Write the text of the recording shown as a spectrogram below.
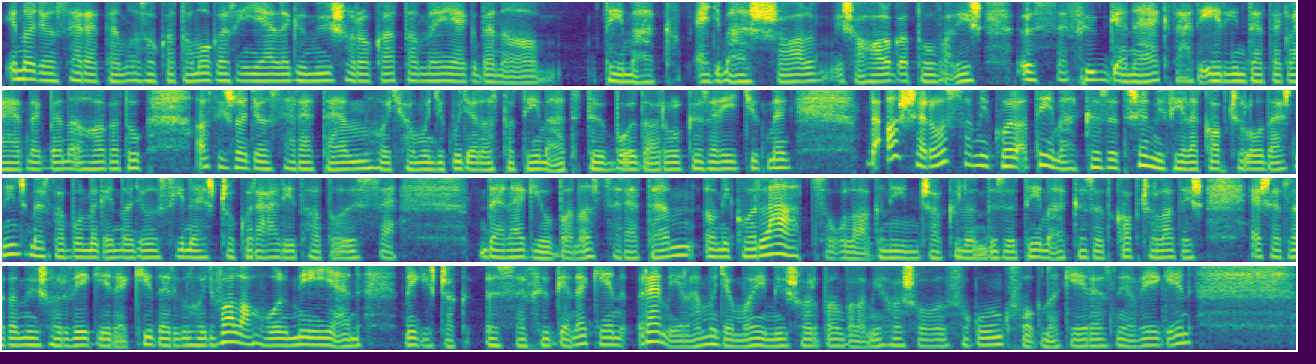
Én nagyon szeretem azokat a magazin jellegű műsorokat, amelyekben a témák egymással és a hallgatóval is összefüggenek, tehát érintettek lehetnek benne a hallgatók. Azt is nagyon szeretem, hogyha mondjuk ugyanazt a témát több oldalról közelítjük meg, de az se rossz, amikor a témák között semmiféle kapcsolódás nincs, mert abból meg egy nagyon színes csokor állítható össze. De legjobban azt szeretem, amikor látszólag nincs a különböző témák között kapcsolat, és esetleg a műsor végére kiderül, hogy valahol mélyen mégiscsak összefüggenek. Én remélem, hogy a mai műsorban valami hasonlót fogunk, fognak érezni a végén,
